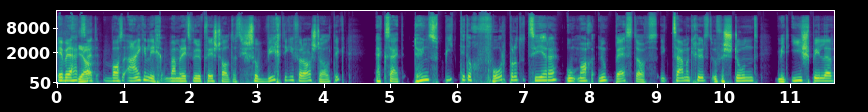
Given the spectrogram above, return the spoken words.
eben, er hat Ja. gesagt, was eigentlich, wenn wir jetzt würden festhalten, das ist so eine wichtige Veranstaltung, er hat gesagt, tun es bitte doch vorproduzieren und machen nur Best-ofs. Ich- Zusammengekürzt auf eine Stunde mit Einspielern.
